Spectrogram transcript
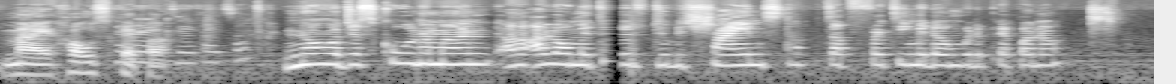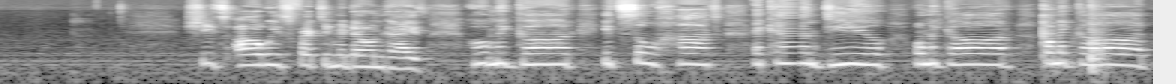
my house Can I pepper. take? No, just cool, no man. Uh, allow me to, to be shine. Stop, stop fretting me down with the pepper now. She's always fretting me down, guys. Oh my god, it's so hot. I can't deal. Oh my god. Oh my god.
